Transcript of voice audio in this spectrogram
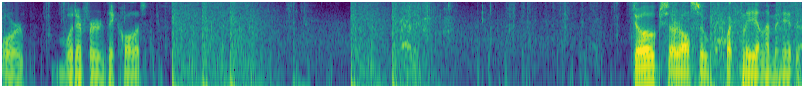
Or whatever they call it. Dogs are also quickly eliminated.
